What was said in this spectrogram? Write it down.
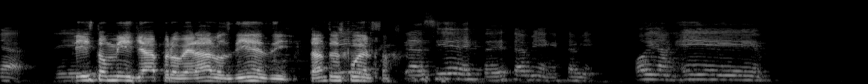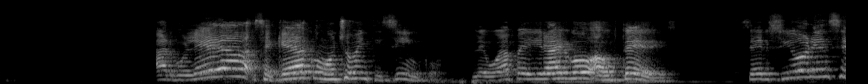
Ya. Eh, Listo, Mis, ya, pero verá los 10 y tanto esfuerzo. Así es, está, está bien, está bien. Oigan, eh, Arboleda se queda con 8.25. Le voy a pedir algo a ustedes. Cerciórense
